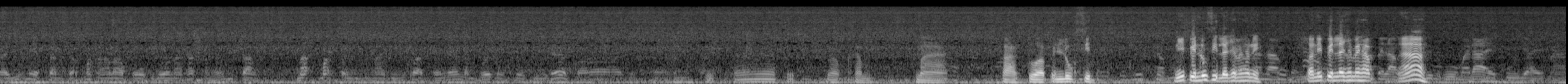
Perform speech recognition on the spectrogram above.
รายุเมตังสัมมาราโตโตนะหัสสะนนิตังนะมะตังมาทิปุปะเรื่องนำด้วยสุเกติเด้อขอจุดรอบคำมาฝากตัวเป็นลูกศิษย์ นี่เป็นลูกศิษย์แล้วใช่ไหมครับนี่ ตอนนี้เป็นแล้วใช่ไหมครับไปรับอ่า ขึ้นครูมาได้ครูใหญ่มาก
